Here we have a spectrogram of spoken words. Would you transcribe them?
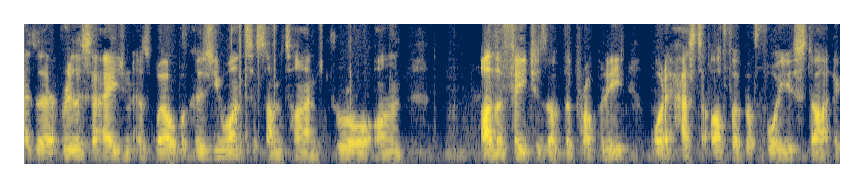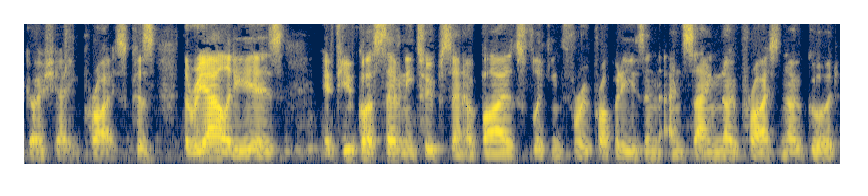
as a real estate agent as well because you want to sometimes draw on other features of the property, what it has to offer before you start negotiating price. Because the reality is, if you've got 72% of buyers flicking through properties and, and saying no price, no good,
